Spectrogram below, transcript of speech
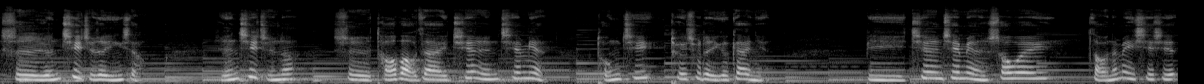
是人气值的影响，人气值呢是淘宝在千人千面同期推出的一个概念，比千人千面稍微早那么一些些。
